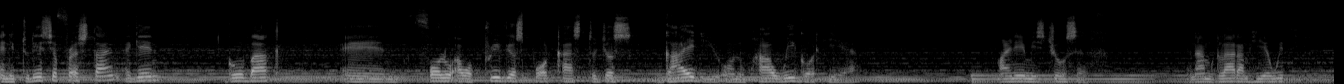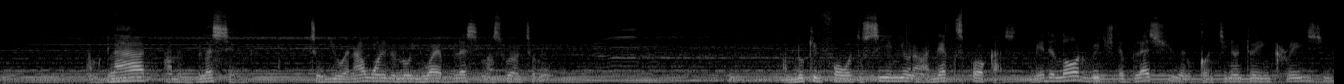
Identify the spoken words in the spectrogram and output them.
And if today's your first time, again, go back and follow our previous podcast to just guide you on how we got here. My name is Joseph, and I'm glad I'm here with you. I'm glad I'm a blessing to you, and I wanted to know you are a blessing as well to me. I'm looking forward to seeing you on our next podcast. May the Lord reach to bless you and continue to increase you.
